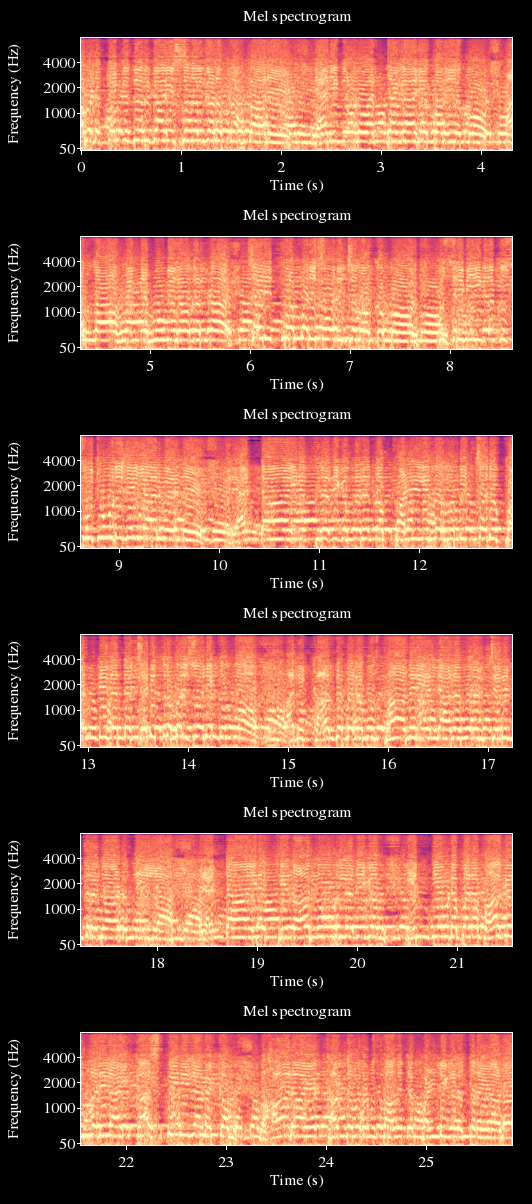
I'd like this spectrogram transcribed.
അവിടത്തേക്ക് ദീർഘായുസ് നൽകണം റഹ്മാനെ. ഞാൻ നിങ്ങളോട് ഒറ്റ കാര്യം പറയുന്നു. അള്ളാഹുവിന്റെ ഭൂമി ലോകത്ത് ചരിത്രം പരിശോധിച്ചു നോക്കുമ്പോൾ മുസ്ലിമീകൾക്ക് സുജൂര് ചെയ്യാൻ വേണ്ടി രണ്ടായിരത്തിലധികം വരുന്ന പള്ളി നിർമ്മിച്ച ഒരു പണ്ഡിതന്റെ ചരിത്രം പരിശോധിക്കുമ്പോ അത് കാന്തപുരം മുസ്താദിനെ അല്ലാതെ ഒരു ചരിത്രം കാണുന്നില്ല. രണ്ടായിരത്തി നാനൂറിലധികം ഇന്ത്യയുടെ പല ഭാഗങ്ങളിലായി കാശ്മീരിലടക്കം മഹാനായ കാന്തപുരം സ്ഥാപിച്ച പള്ളികൾ എത്രയാണ്?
